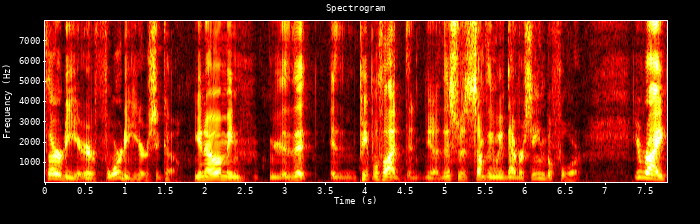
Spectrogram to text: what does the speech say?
30 or 40 years ago. You know, I mean, that eh, people thought that, you know, this was something we've never seen before. You're right.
